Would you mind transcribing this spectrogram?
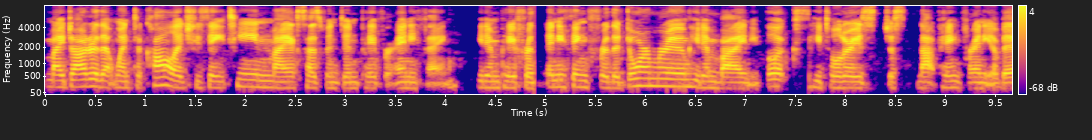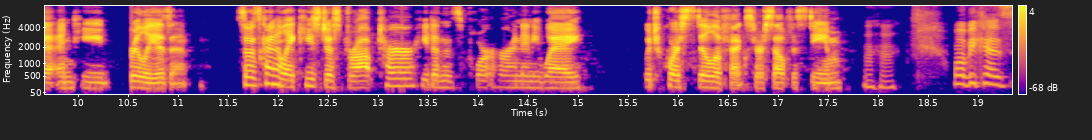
my daughter that went to college, she's 18. My ex husband didn't pay for anything. He didn't pay for anything for the dorm room. He didn't buy any books. He told her he's just not paying for any of it. And he really isn't. So it's kind of like he's just dropped her. He doesn't support her in any way, which of course still affects her self esteem. Mm-hmm. Well, because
